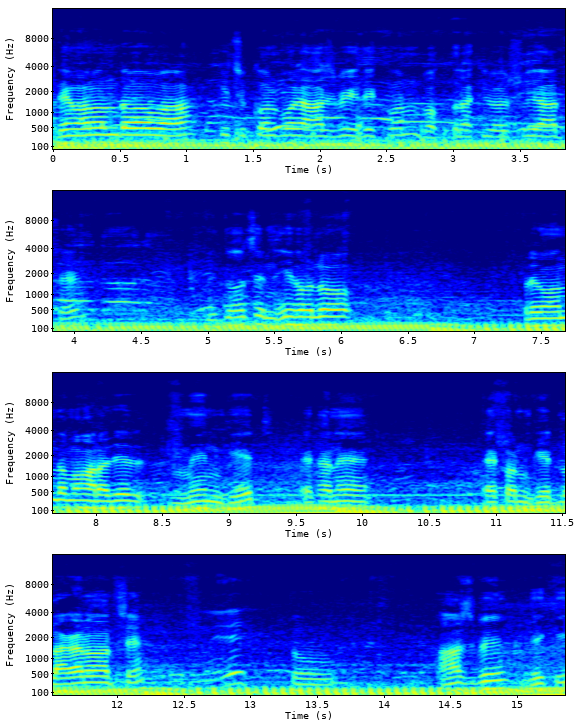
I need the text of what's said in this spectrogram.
প্রেমানন্দ বাবা কিছুক্ষণ পরে আসবে। দেখুন, ভক্তরা কীভাবে শুয়ে আছে। দেখতে পাচ্ছেন, এই হলো প্রেমানন্দ মহারাজের মেন গেট এখানে এখন গেট লাগানো আছে। তো আসবে, দেখি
